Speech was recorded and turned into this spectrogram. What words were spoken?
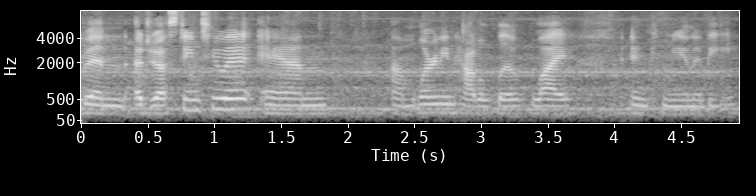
been adjusting to it and um, learning how to live life in community.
